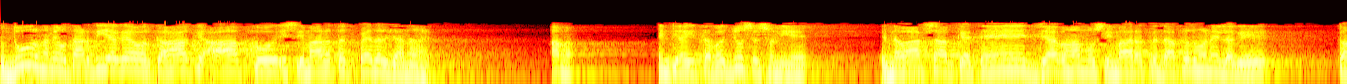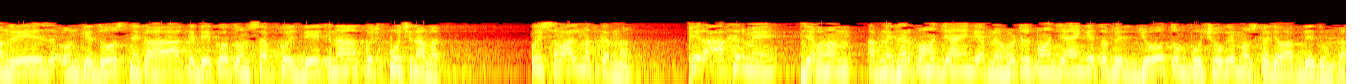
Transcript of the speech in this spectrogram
دور ہمیں اتار دیا گیا اور کہا کہ آپ کو اس عمارت تک پیدل جانا ہے۔ اب انتہائی توجہ سے سنیے نواب صاحب کہتے ہیں، جب ہم اس عمارت میں داخل ہونے لگے تو انگریز ان کے دوست نے کہا کہ دیکھو تم سب کچھ دیکھنا، کچھ پوچھنا مت، کوئی سوال مت کرنا۔ پھر آخر میں جب ہم اپنے گھر پہنچ جائیں گے، اپنے ہوٹل پہنچ جائیں گے، تو پھر جو تم پوچھو گے میں اس کا جواب دے دوں گا۔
